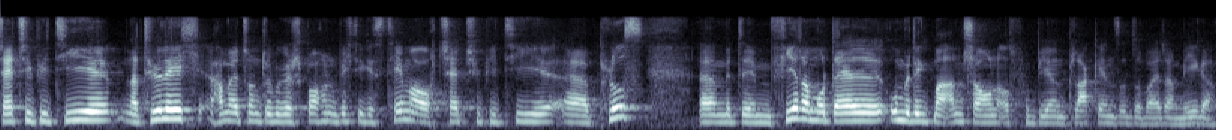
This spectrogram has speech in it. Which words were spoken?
ChatGPT, natürlich, haben wir jetzt schon drüber gesprochen, ein wichtiges Thema, auch ChatGPT äh, Plus. äh, mit dem Vierer-Modell unbedingt mal anschauen, ausprobieren, Plugins und so weiter, mega.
